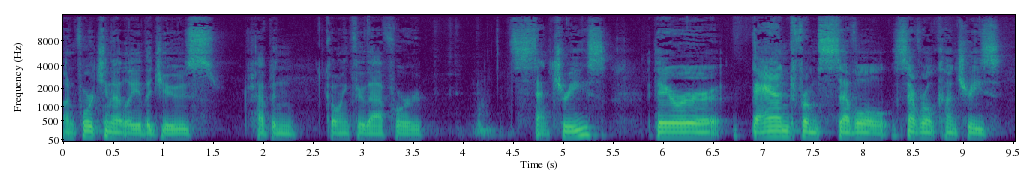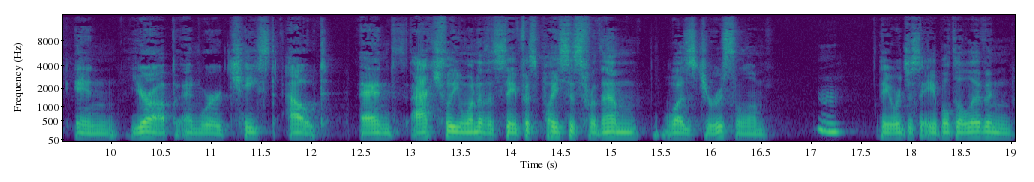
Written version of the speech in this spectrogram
unfortunately the Jews have been going through that for centuries. They were banned from several several countries in Europe and were chased out. And actually, one of the safest places for them was Jerusalem. Hmm. They were just able to live in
